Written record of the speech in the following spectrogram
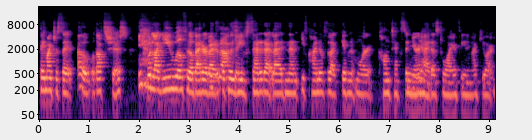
they might just say, oh, well, that's shit. Yeah. But like, you will feel better about it because you've said it out loud, and then you've kind of like given it more context in your Yeah. head as to why you're feeling like you are.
